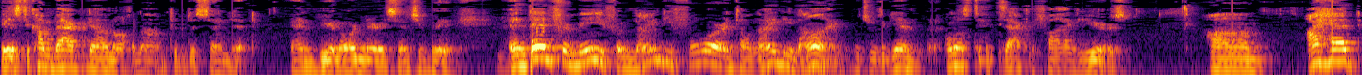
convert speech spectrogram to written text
is to come back down off the mountain, to descend it, and be an ordinary sentient being. And then for me, from 94 until 99, which was again almost exactly five years, um, I had,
